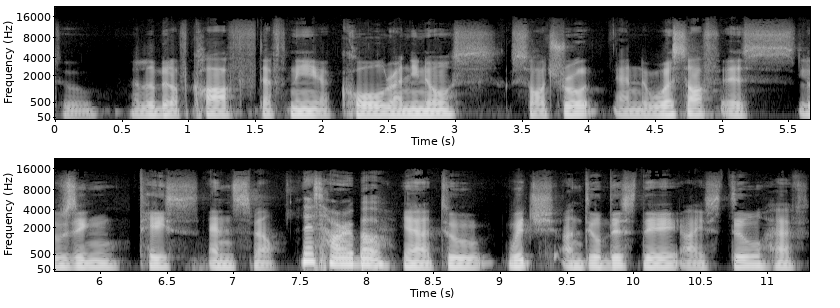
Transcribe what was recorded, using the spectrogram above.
to a little bit of cough, definitely a cold, runny nose, sore throat, and the worst off is losing taste and smell. That's horrible. Yeah, to which until this day I still have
